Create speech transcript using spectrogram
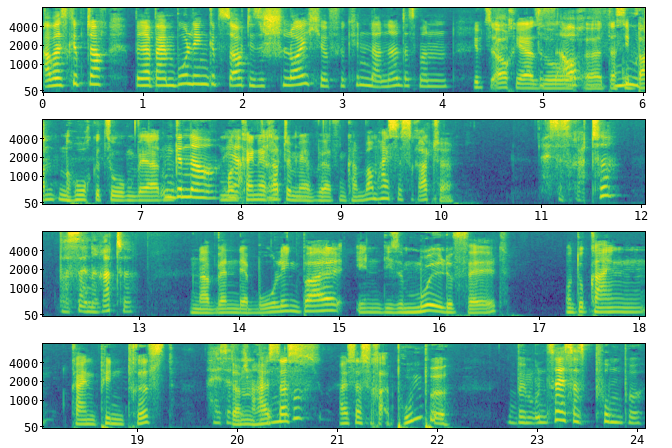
Aber es gibt doch, bei- beim Bowling gibt es auch diese Schläuche für Kinder, ne? Dass man, Gibt's auch ja so, auch äh, dass die. Banden hochgezogen werden genau. und man ja. keine Ratte mehr werfen kann. Warum heißt es Ratte? Heißt das Ratte? Was ist eine Ratte? Na, wenn der Bowlingball in diese Mulde fällt und du keinen keinen Pin triffst, Heißt dann heißt das heißt das Ra Pumpe. Bei uns heißt das Pumpe.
